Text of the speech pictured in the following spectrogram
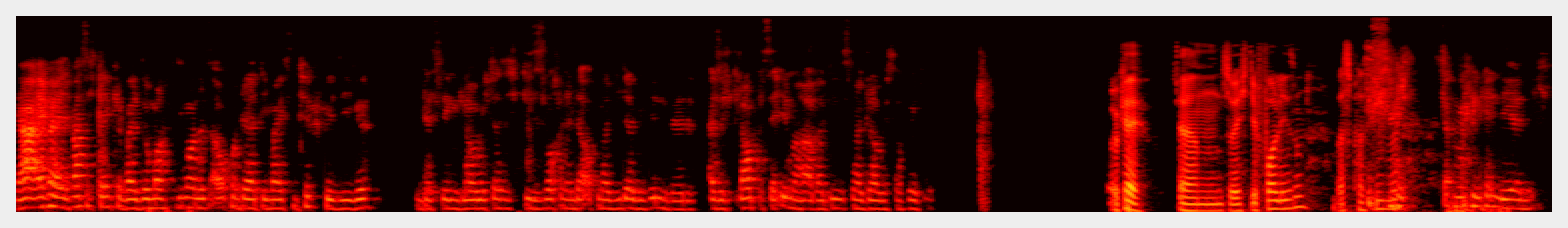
ja, einfach was ich denke, weil so macht Simon das auch und der hat die meisten Tippspielsiege. Und deswegen glaube ich, dass ich dieses Wochenende auch mal wieder gewinnen werde. Also ich glaube das ja immer, aber dieses Mal glaube ich es auch wirklich. Okay, ähm, soll ich dir vorlesen, was passieren wird? ich habe mein Handy ja nicht.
